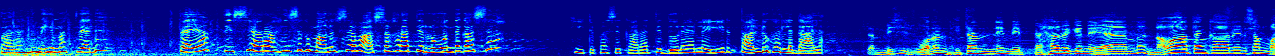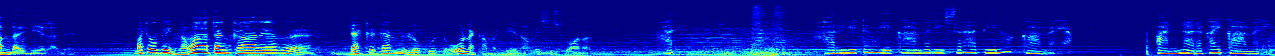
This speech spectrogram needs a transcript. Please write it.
බලන්න මෙහෙමත් වැඩ පැයක් තිස්සේ අර අහිංසක මිනිස්සයව අස්ස කරත්තේ රෝන්ද ගස්සලා ඊට පස්සේ කරත්තේ දොර ඇරලා එළියට තල්ලු කරලා දාලා දැන් මිසිස් වොරන් හිතන්නේ මේ පැහැරගෙන යෑම නවාතන්කාරයට සම්බන්ධයි කියලාද? මට ඔබේ නවාතන්කාරයව දැක ගන්න ලොකුට ඕනකම තියෙනවා මිසිස් වොරන්. හරි. හරියට මේ කාමරේ ඉස්සරහා තියෙනවා කාමරයක්. අන්න අරකයි කාමරේ.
